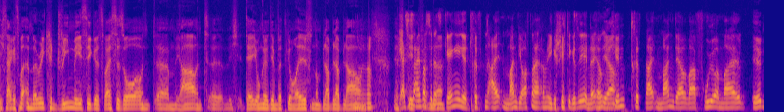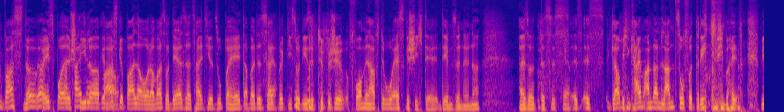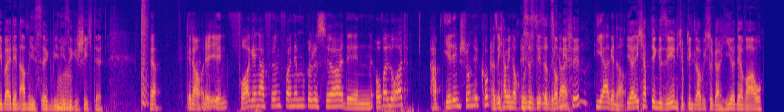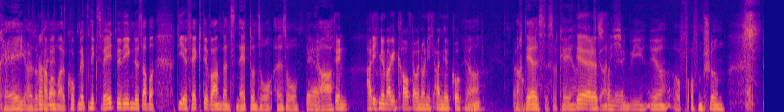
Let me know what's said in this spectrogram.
ich sage jetzt mal American Dream mäßiges, weißt du so und ähm, ja und äh, ich, der Junge, dem wird geholfen und bla bla bla. Ja. Und ja, es ist einfach so das ne? Gängige, trifft einen alten Mann, wie oft man die Geschichte gesehen, ne? Irgendein ja. Kind trifft einen alten Mann, der war früher mal irgendwas, ne, ne? Baseballspieler, genau. Basketballer oder was und der ist jetzt halt hier ein Superheld, aber das ist halt ja. wirklich so diese typische formelhafte US-Geschichte in dem Sinne, ne? Also das ist, ja. es ist, glaube ich, in keinem anderen Land so vertreten wie bei, wie bei den Amis irgendwie mhm. diese Geschichte. Ja, genau. Und äh, den Vorgängerfilm von dem Regisseur, den Overlord, habt ihr den schon geguckt? Also ich habe ihn noch. Ist es dieser Zombie-Film? Ja, genau. Ja, ich habe den gesehen. Ich habe den, glaube ich, sogar hier. Der war okay. Also okay. kann man mal gucken. Jetzt nichts weltbewegendes, aber die Effekte waren ganz nett und so. Also ja. ja. Den hatte ich mir mal gekauft, aber noch nicht angeguckt. Ja. Und, ja. Ach, der ist es, okay. Hat ja, das gar ist nicht dem. irgendwie eher auf, auf dem Schirm.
